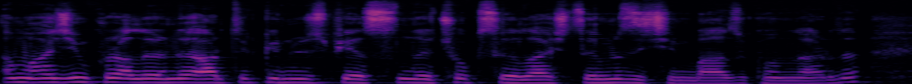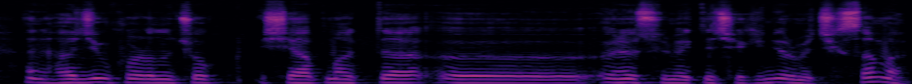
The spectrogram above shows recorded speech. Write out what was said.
Ama hacim kurallarını artık günümüz piyasasında çok sığlaştığımız için bazı konularda hani hacim kuralını çok şey yapmakta e, öne sürmekte çekiniyorum açıkçası ama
